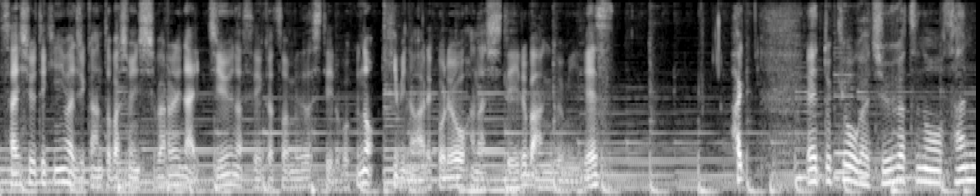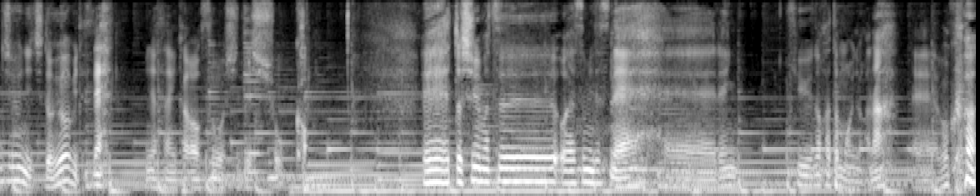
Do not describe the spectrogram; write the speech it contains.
最終的には時間と場所に縛られない自由な生活を目指している僕の日々のあれこれをお話ししている番組です。はい。えっと今日が10月の30日土曜日ですね。皆さんいかがお過ごしでしょうか。えー、っと週末お休みですね、えー、連休の方も多いのかな、えー、僕は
